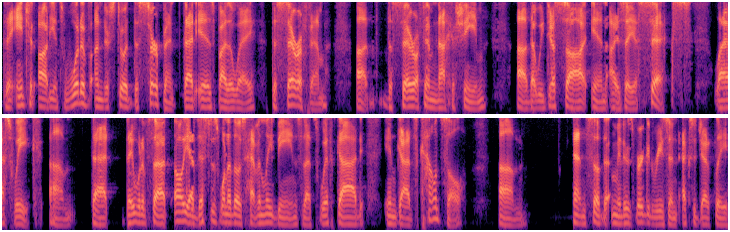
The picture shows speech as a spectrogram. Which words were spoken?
the ancient audience would have understood the serpent that is by the way the seraphim uh, the seraphim nachashim uh, that we just saw in isaiah 6 last week um, that they would have thought oh yeah this is one of those heavenly beings that's with god in god's council um, and so, I mean, there's very good reason exegetically,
